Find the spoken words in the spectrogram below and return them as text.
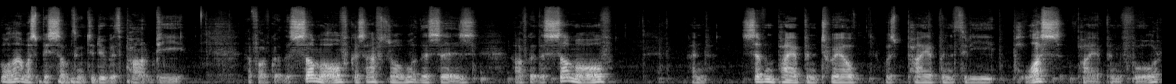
well, that must be something to do with part B. If I've got the sum of, because after all what this is, I've got the sum of, and 7 pi up upon 12 was pi up upon 3 plus pi up upon 4.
